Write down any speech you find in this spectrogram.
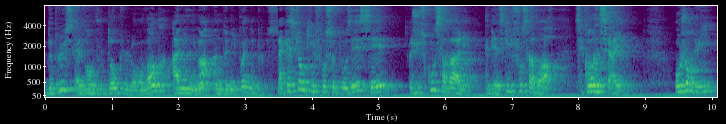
de plus, elles vont donc le revendre à minima un demi-point de plus. La question qu'il faut se poser, c'est jusqu'où ça va aller? Eh bien, ce qu'il faut savoir, c'est qu'on n'en sait rien. Aujourd'hui,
